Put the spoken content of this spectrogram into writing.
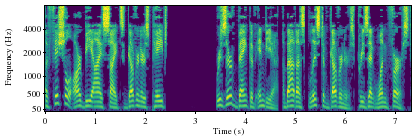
Official RBI sites Governors page Reserve Bank of India, About Us, List of Governors present one first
